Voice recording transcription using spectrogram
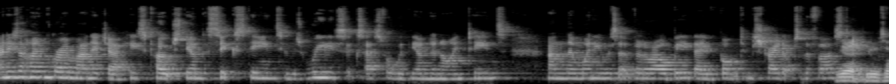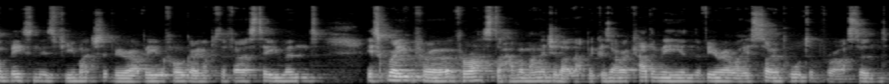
and he's a homegrown manager. He's coached the under 16s, he was really successful with the under 19s and then when he was at Villarreal B, they bumped him straight up to the first yeah, team. he was unbeaten his few matches at Villarreal B before going up to the first team, and it's great for for us to have a manager like that because our academy and the Villarreal is so important for us, and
